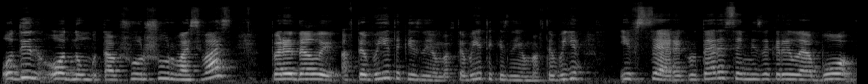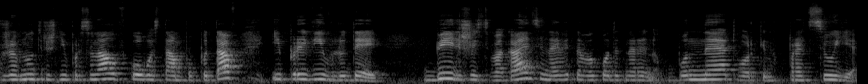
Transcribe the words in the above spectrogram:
Один одному там шур-шур, вась-вась передали. А в тебе є такий знайомий, а в тебе є такий знайомий, а в тебе є. І все, рекрутери самі закрили, або вже внутрішній персонал в когось там попитав і привів людей. Більшість вакансій навіть не виходить на ринок, бо нетворкінг працює.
